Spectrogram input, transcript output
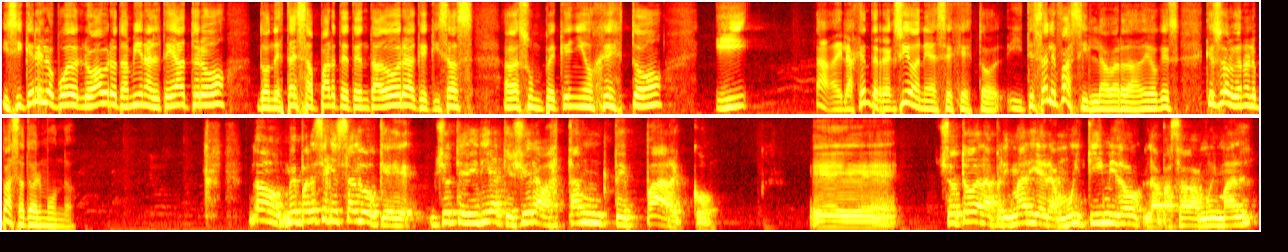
Y si querés lo, puedo- lo abro también al teatro, donde está esa parte tentadora que quizás hagas un pequeño gesto y, nada, y la gente reaccione a ese gesto. Y te sale fácil, la verdad. Digo que, es, que eso es algo que no le pasa a todo el mundo. No, me parece que es algo que yo te diría que yo era bastante parco. Eh, yo toda la primaria era muy tímido, la pasaba muy mal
